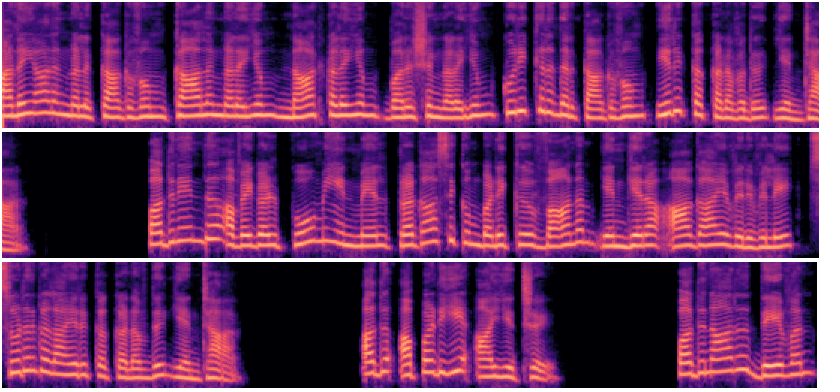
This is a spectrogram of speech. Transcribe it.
அடையாளங்களுக்காகவும் காலங்களையும் நாட்களையும் வருஷங்களையும் குறிக்கிறதற்காகவும் இருக்கக் கடவது என்றார். பதினைந்து அவைகள் பூமியின் மேல் பிரகாசிக்கும்படிக்கு வானம் என்கிற ஆகாய விரிவிலே சுடர்களாயிருக்கக் கடவுது என்றார். அது அப்படியே ஆயிற்று. பதினாறு தேவன்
